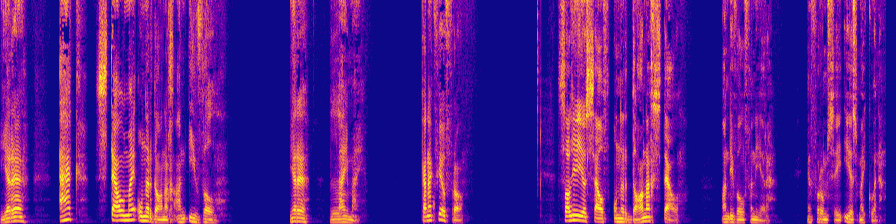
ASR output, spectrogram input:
Here, ek stel my onderdanig aan U wil. Here, lei my. Kan ek vir jou vra? Sal jy jouself onderdanig stel aan die wil van die Here en vir hom sê U is my koning?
